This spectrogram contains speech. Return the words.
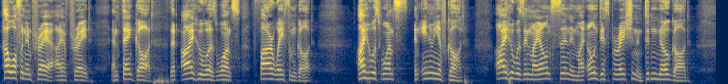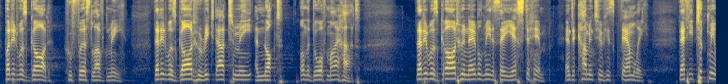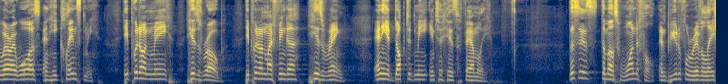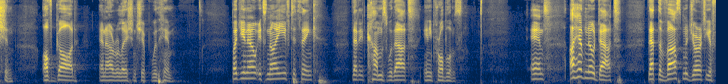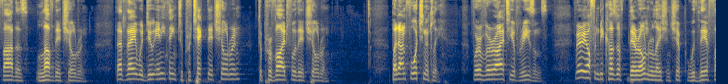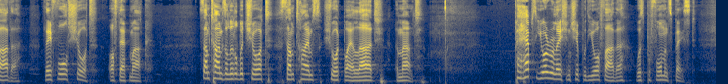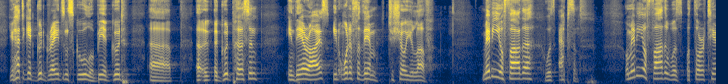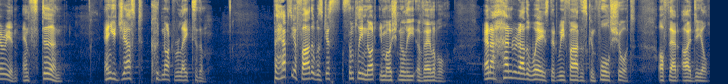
How often in prayer I have prayed and thanked God that I, who was once far away from God, I, who was once an enemy of God, I, who was in my own sin, in my own desperation, and didn't know God, but it was God who first loved me. That it was God who reached out to me and knocked on the door of my heart. That it was God who enabled me to say yes to Him and to come into His family that he took me where I was and he cleansed me. He put on me his robe, he put on my finger his ring, and he adopted me into his family. This is the most wonderful and beautiful revelation of God and our relationship with him. But you know, it's naive to think that it comes without any problems. And I have no doubt that the vast majority of fathers love their children, that they would do anything to protect their children, to provide for their children. But unfortunately, for a variety of reasons, very often because of their own relationship with their father, they fall short of that mark. Sometimes a little bit short, sometimes short by a large amount. Perhaps your relationship with your father was performance based. You had to get good grades in school or be a good, uh, a, a good person in their eyes in order for them to show you love. Maybe your father was absent, or maybe your father was authoritarian and stern, and you just could not relate to them. Perhaps your father was just simply not emotionally available, and a hundred other ways that we fathers can fall short of that ideal.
